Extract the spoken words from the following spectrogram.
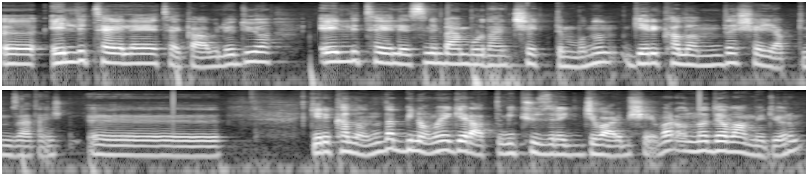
E, 50 TL'ye tekabül ediyor. 50 TL'sini ben buradan çektim bunun. Geri kalanını da şey yaptım zaten. Eee Geri kalanını da Binomo'ya geri attım. 200 lira civarı bir şey var. Onunla devam ediyorum.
